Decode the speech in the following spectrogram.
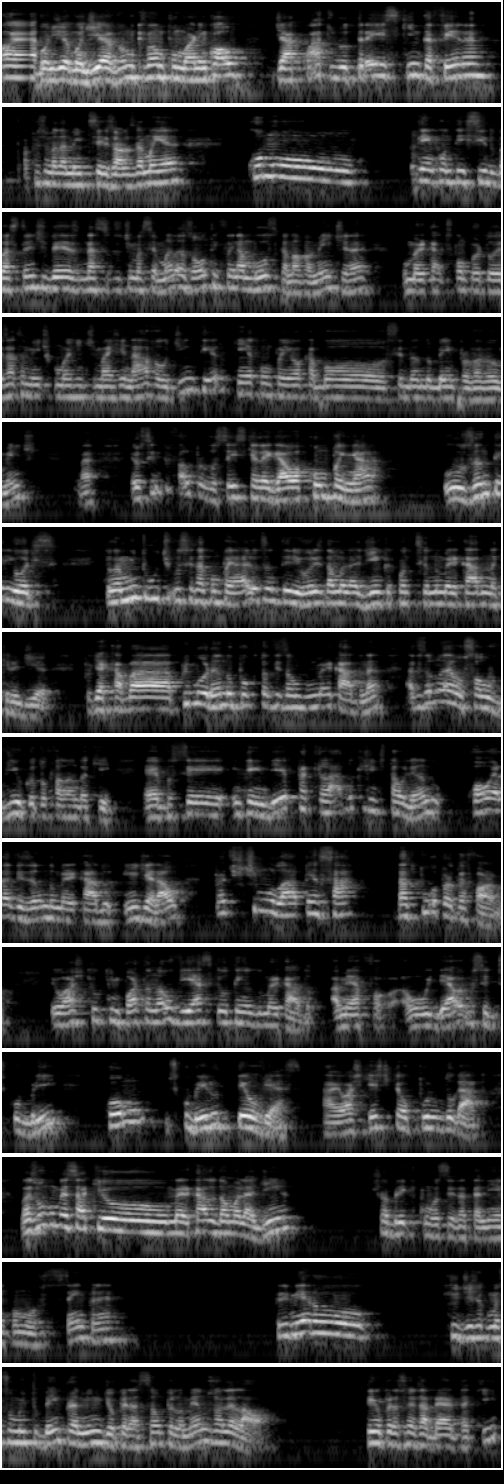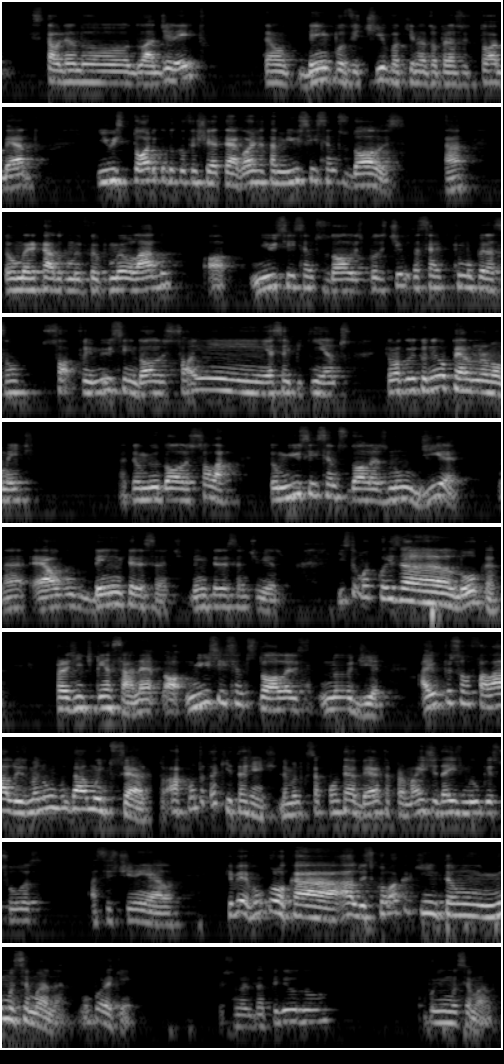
Fala, bom dia, bom dia. Vamos que vamos para o Morning Call, dia 4 do 3, quinta-feira, aproximadamente 6 horas da manhã. Como tem acontecido bastante vezes nessas últimas semanas, ontem foi na mosca novamente, né? O mercado se comportou exatamente como a gente imaginava o dia inteiro. Quem acompanhou acabou se dando bem, provavelmente. Né? Eu sempre falo para vocês que é legal acompanhar os anteriores então é muito útil vocês acompanharem os anteriores, dar uma olhadinha no que aconteceu no mercado naquele dia, porque acaba aprimorando um pouco a visão do mercado, né? A visão não é só ouvir o que eu estou falando aqui, é você entender para que lado que a gente está olhando, qual era a visão do mercado em geral, para te estimular a pensar da tua própria forma. Eu acho que o que importa não é o viés que eu tenho do mercado. A minha, o ideal é você descobrir como descobrir o teu viés. Tá? Eu acho que este que é o pulo do gato. Mas vamos começar aqui o mercado, dar uma olhadinha. Deixa eu abrir aqui com vocês a telinha, como sempre, né? Primeiro, que o dia já começou muito bem para mim de operação, pelo menos. Olha lá, ó. Tem operações abertas aqui, que está olhando do lado direito. Então, bem positivo aqui nas operações que estou aberto. E o histórico do que eu fechei até agora já está 1.600 dólares, tá? Então, o mercado, como ele foi para o meu lado, ó, 1.600 dólares positivo, tá certo que uma operação só foi 1.100 dólares só em S&P 500, que é uma coisa que eu nem opero normalmente. Tá? Deu mil dólares só lá. Então, 1.600 dólares num dia, né, é algo bem interessante, bem interessante mesmo. Isso é uma coisa louca para a gente pensar, né? Ó, 1.600 dólares no dia. Aí o pessoal fala, ah, Luiz, mas não dá muito certo. A conta tá aqui, tá, gente? Lembrando que essa conta é aberta para mais de 10 mil pessoas assistirem ela. Quer ver? Vamos colocar. Ah, Luiz, coloca aqui então em uma semana. Vamos por aqui. Personalidade período. Vamos por em uma semana.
